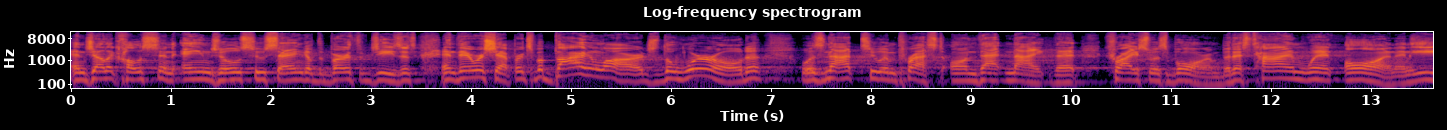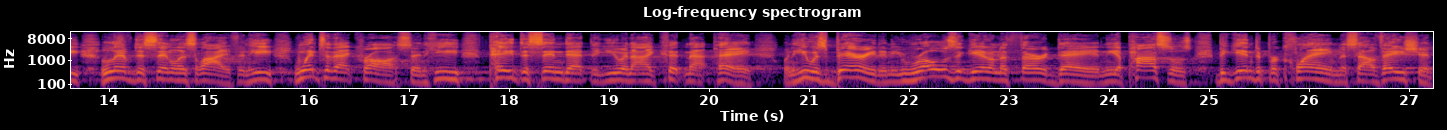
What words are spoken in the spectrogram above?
angelic hosts and angels who sang of the birth of Jesus, and there were shepherds. But by and large, the world was not too impressed on that night that Christ was born. But as time went on, and he lived a sinless life, and he went to that cross, and he paid the sin debt that you and I could not pay. When he was buried and he rose again on the third day, and the apostles began to proclaim the salvation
